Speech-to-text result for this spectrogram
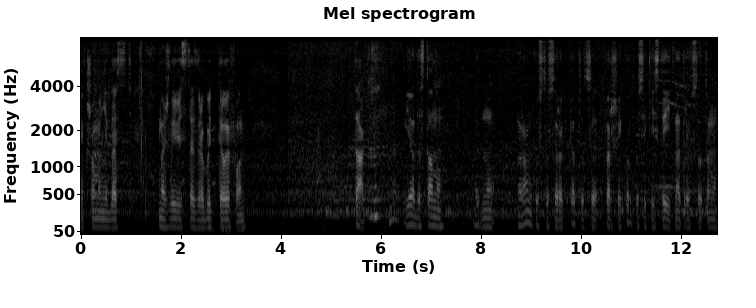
якщо мені дасть можливість це зробити телефон. Так, ну, я достану одну рамку 145, це перший корпус, який стоїть на 300-му.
